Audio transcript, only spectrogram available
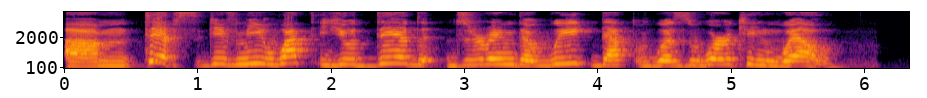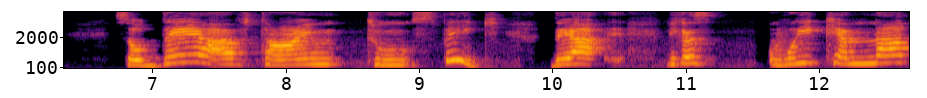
um, tips. Give me what you did during the week that was working well. So they have time to speak. They are because we cannot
